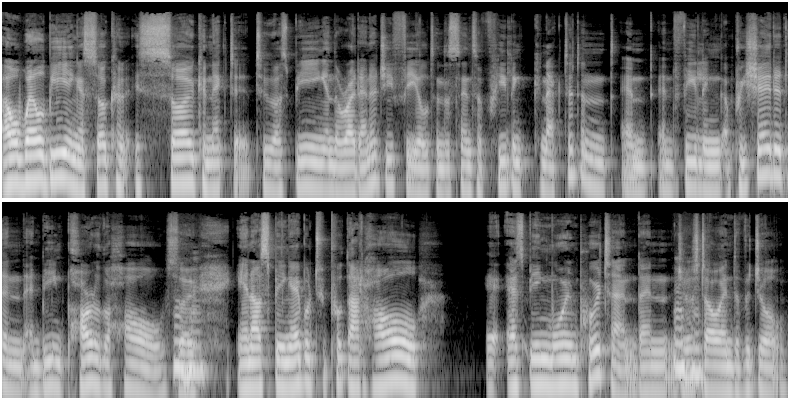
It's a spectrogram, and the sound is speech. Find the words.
our well-being is so co- is so connected to us being in the right energy field in the sense of feeling connected and and and feeling appreciated and and being part of the whole. So, mm-hmm. in us being able to put that whole as being more important than mm-hmm. just our individual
